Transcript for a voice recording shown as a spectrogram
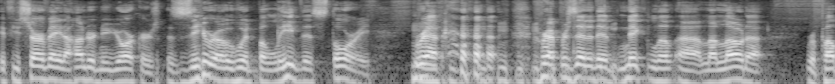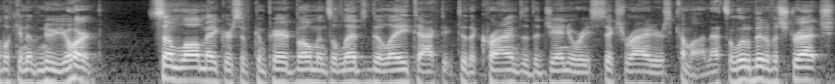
if you surveyed 100 New Yorkers, zero would believe this story. Rep. Representative Nick uh, LaLota, Republican of New York. Some lawmakers have compared Bowman's alleged delay tactic to the crimes of the January 6 rioters. Come on, that's a little bit of a stretch.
